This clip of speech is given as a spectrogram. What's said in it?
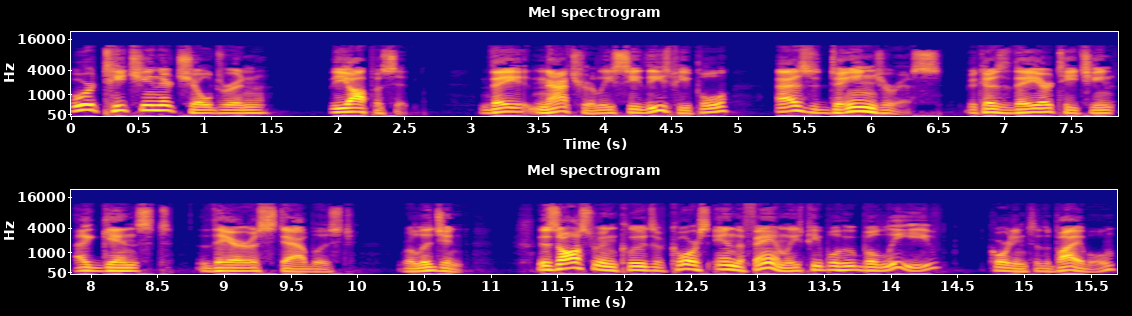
who are teaching their children the opposite. They naturally see these people as dangerous because they are teaching against their established religion. This also includes, of course, in the families, people who believe, according to the Bible,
